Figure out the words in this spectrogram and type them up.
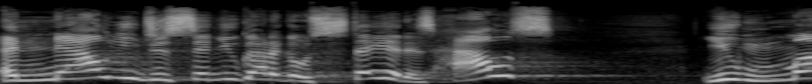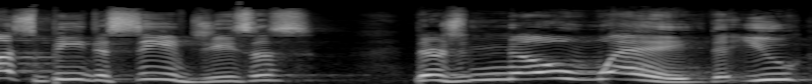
And now you just said you got to go stay at his house? You must be deceived, Jesus. There's no way that you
